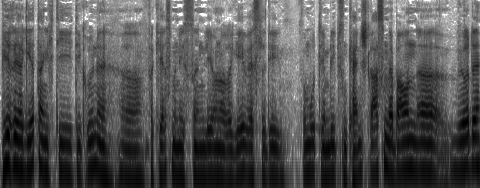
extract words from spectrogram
Wie reagiert eigentlich die, die grüne äh, Verkehrsministerin Leonore Gewessler, die vermutlich am liebsten keine Straßen mehr bauen äh, würde,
